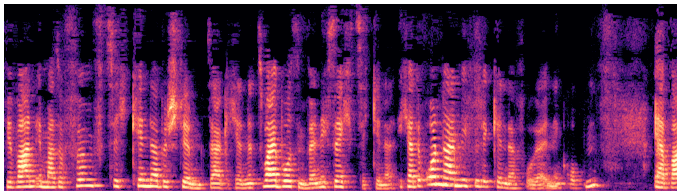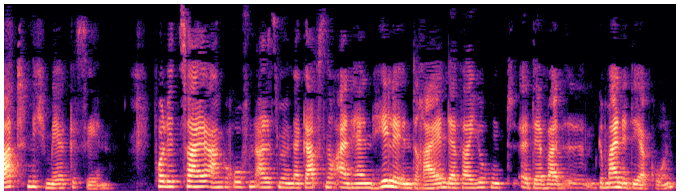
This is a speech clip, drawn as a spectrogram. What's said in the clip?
wir waren immer so 50 Kinder bestimmt, sage ich ja, mit zwei Bussen, wenn nicht 60 Kinder. Ich hatte unheimlich viele Kinder früher in den Gruppen. Er ward nicht mehr gesehen. Polizei angerufen, alles mögliche. Da gab es noch einen Herrn Hille in Dreien, der war Jugend, äh, der war äh, Gemeindediakon.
